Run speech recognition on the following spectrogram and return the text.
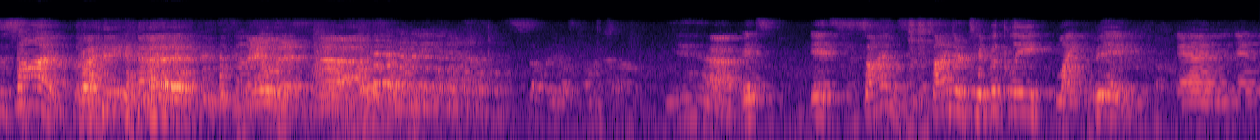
It's a sign, right? Nailed it. Uh, yeah, it's it's signs. Signs are typically like big and, and,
